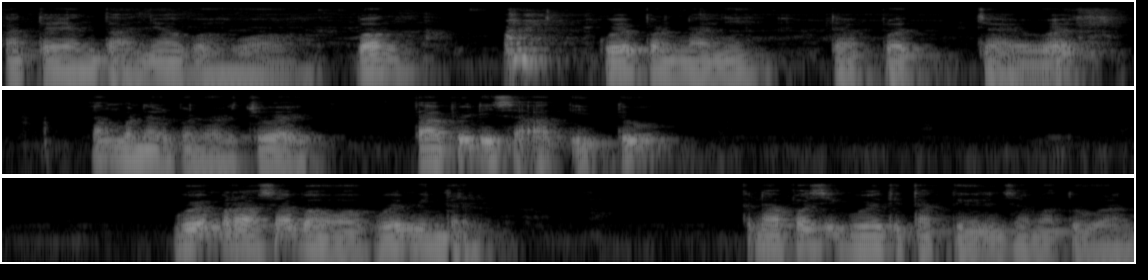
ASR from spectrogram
ada yang tanya bahwa bang gue pernah nih dapat cewek yang benar-benar cuek tapi di saat itu gue merasa bahwa gue minder. Kenapa sih gue ditakdirin sama Tuhan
